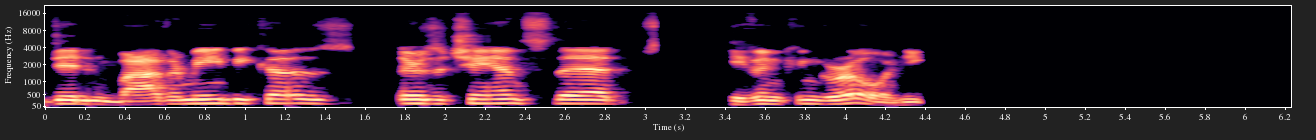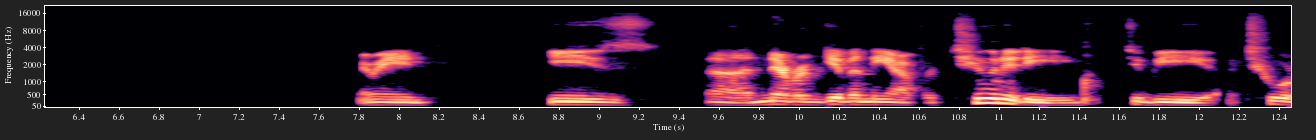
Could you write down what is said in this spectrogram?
didn't bother me because there's a chance that Steven can grow and he. I mean, he's uh, never given the opportunity to be a tour.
